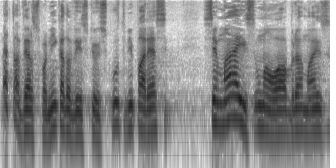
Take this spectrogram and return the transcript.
Metaverso, para mim, cada vez que eu escuto, me parece ser mais uma obra mais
